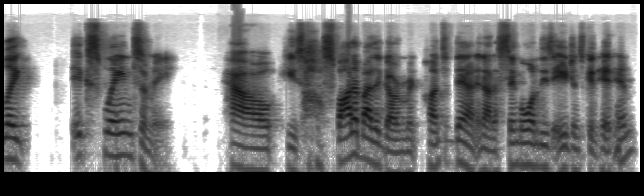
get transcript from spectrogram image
like, explain to me how he's spotted by the government, hunted down, and not a single one of these agents can hit him,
